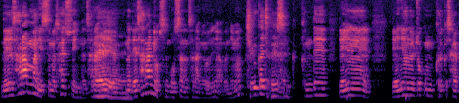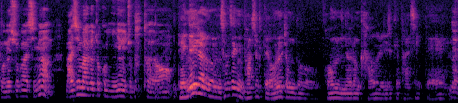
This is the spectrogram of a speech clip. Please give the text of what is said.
내 사람만 있으면 살 수 있는 사람이에요. 예, 예, 예. 근데 내 사람이 없으면 못 사는 사람이거든요, 아버님은. 지금까지 그랬으니까. 근데 내년에 내년을 조금 그렇게 잘 보내시고 하시면 마지막에 조금 인연이 좀 붙어요. 내년이라는 거는 선생님 봤을 때 어느 정도 봄, 여름, 가을 이렇게 봤을 때 네,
